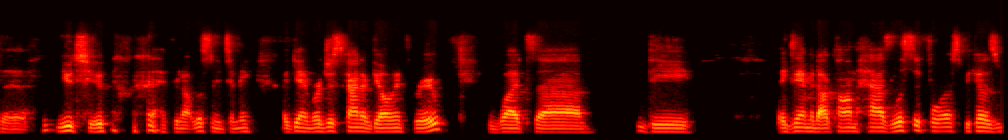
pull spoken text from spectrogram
the YouTube, if you're not listening to me. Again, we're just kind of going through what uh, the examine.com has listed for us because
